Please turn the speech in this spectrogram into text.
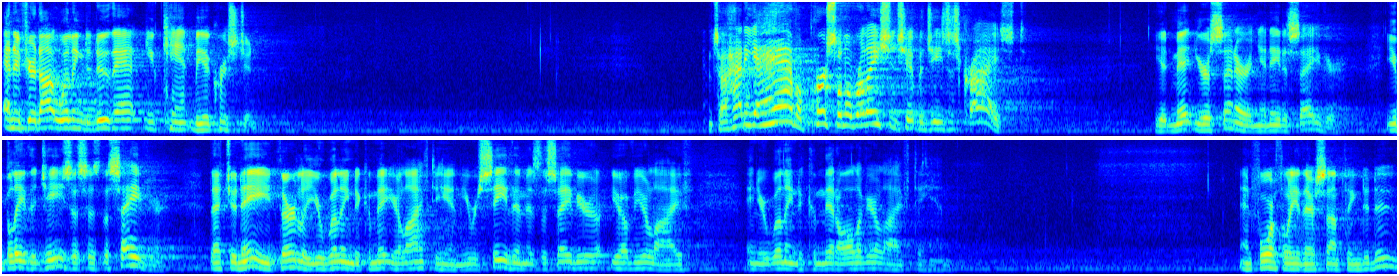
And if you're not willing to do that, you can't be a Christian. And so, how do you have a personal relationship with Jesus Christ? You admit you're a sinner and you need a Savior. You believe that Jesus is the Savior that you need. Thirdly, you're willing to commit your life to Him. You receive Him as the Savior of your life, and you're willing to commit all of your life to Him. And fourthly, there's something to do.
